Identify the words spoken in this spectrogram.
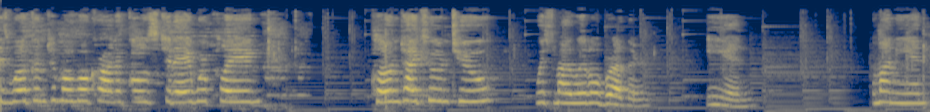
guys, welcome to Momo Chronicles. Today we're playing Clone Tycoon 2 with my little brother, Ean. Come on, Ean.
